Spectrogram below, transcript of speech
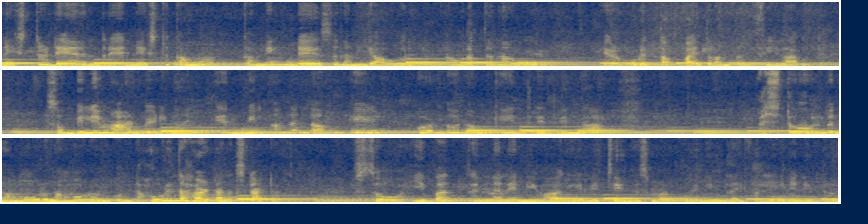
next day ಅಂದರೆ ನೆಕ್ಸ್ಟ್ ಕಮ್ ಕಮ್ಮಿಂಗ್ ಡೇಸ್ ನಮಗೆ ಅವ್ರ ಅವ್ರ ಹತ್ರ ನಾವು ತಪ್ಪಾಯ್ತು ಅಂತ ಫೀಲ್ ಆಗುತ್ತೆ. ಸೊ ಬಿಲಿ ಮಾಡಬೇಡಿ. ನನಗೆ ಬಿಲ್ ಅಂದರೆ ನಂಬಿಕೆ ಇಟ್ಕೊಂಡು ನಂಬಿಕೆ ಇದ್ರಿದ್ರಿಂದ ಅಷ್ಟೊಂದು ನಮ್ಮವರು ನಮ್ಮವರು ಅಂದ್ಕೊಂಡು ಅವರಿಂದ ಹರ್ಟ್ ಆಗೋಕ್ಕೆ ಸ್ಟಾರ್ಟ್ ಆಗುತ್ತೆ. ಸೊ ಇವತ್ತಿಂದನೇ ನೀವು ಆಗಿರಲಿ ಚೇಂಜಸ್ ಮಾಡ್ಕೊಳ್ಳಿ. ನಿಮ್ಮ ಲೈಫಲ್ಲಿ ಏನೇನಿದ್ರು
